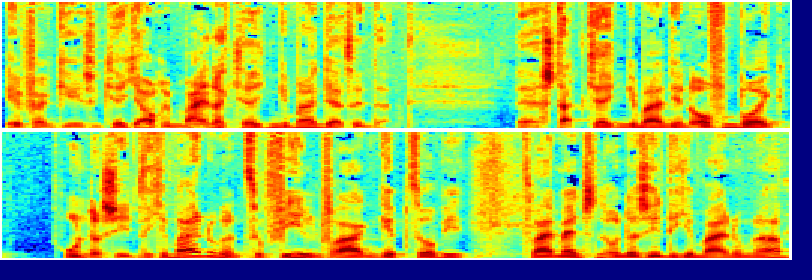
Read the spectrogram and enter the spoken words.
evangelischen Kirche, auch in meiner Kirchengemeinde, also in der äh, Stadtkirchengemeinde in Offenburg, unterschiedliche Meinungen zu vielen Fragen gibt, so wie zwei Menschen unterschiedliche Meinungen haben.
